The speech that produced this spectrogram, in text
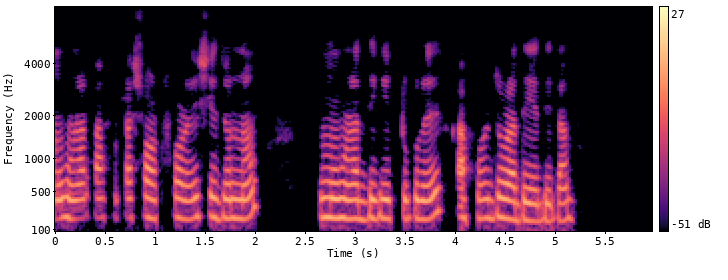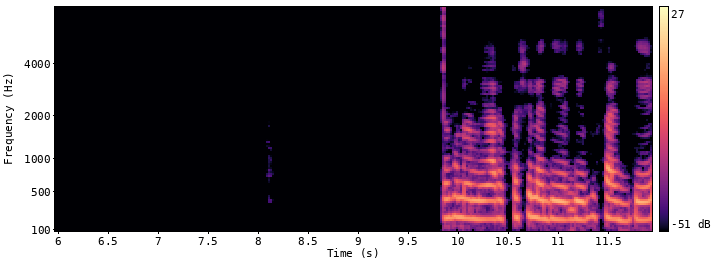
মোহনার কাপড়টা শর্ট পড়ে সেজন্য মোহনার দিকে একটু করে কাপড় জোড়া দিয়ে দিলাম। এখন আমি আরেকটা সেলাই দিয়ে দিব সাইড দিয়ে।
